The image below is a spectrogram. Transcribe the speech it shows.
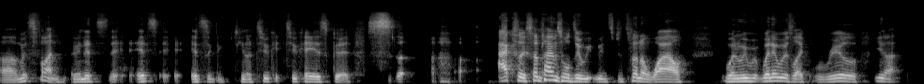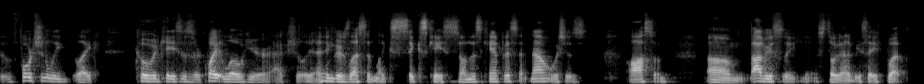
um it's fun i mean it's it's it's you know 2k 2k is good S- actually sometimes we'll do it's, it's been a while when we when it was like real you know fortunately like covid cases are quite low here actually i think there's less than like six cases on this campus now which is awesome um obviously you know still got to be safe but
